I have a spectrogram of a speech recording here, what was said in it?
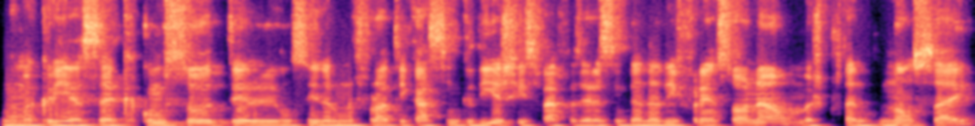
numa criança que começou a ter um síndrome nefrótico há 5 dias, se isso vai fazer assim tanta diferença ou não, mas portanto não sei.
